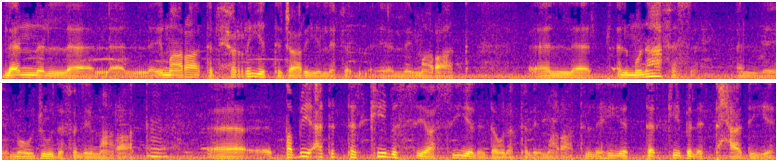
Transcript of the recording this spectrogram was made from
لأن ال- ال- الإمارات الحرية التجارية اللي في ال- الإمارات ال- المنافسة اللي موجودة في الإمارات. آه، طبيعة التركيب السياسية لدولة الإمارات اللي هي التركيب الاتحادية.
